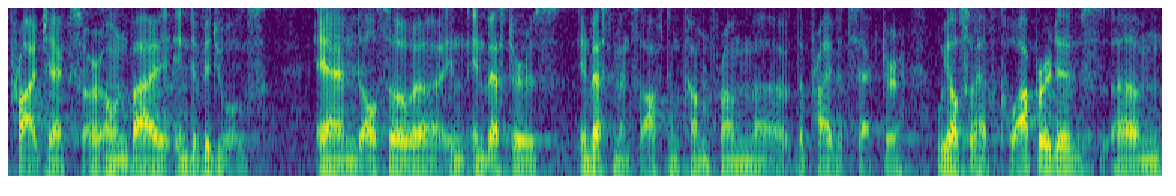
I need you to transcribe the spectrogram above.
projects are owned by individuals and also uh, in investors investments often come from uh, the private sector. We also have cooperatives, um,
